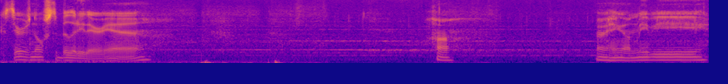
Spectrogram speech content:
Because there is no stability there, yeah. Huh. Alright, hang on, maybe...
